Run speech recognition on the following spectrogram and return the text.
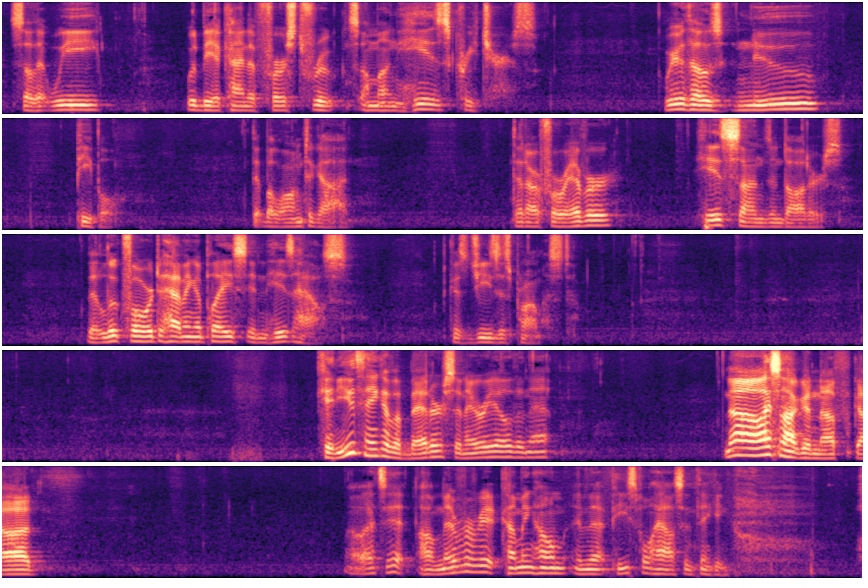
so that we would be a kind of first fruits among His creatures. We're those new people that belong to God, that are forever His sons and daughters that look forward to having a place in his house because Jesus promised. Can you think of a better scenario than that? No, that's not good enough, God. Oh, that's it. I'll never forget coming home in that peaceful house and thinking,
